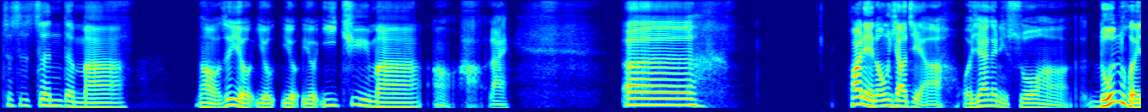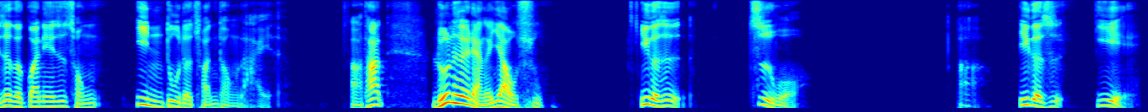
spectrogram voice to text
这是真的吗？哦，这有有有有依据吗？哦，好，来，呃，花莲翁小姐啊，我现在跟你说哈，轮回这个观念是从。印度的传统来的啊，它轮回两个要素，一个是自我啊，一个是业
